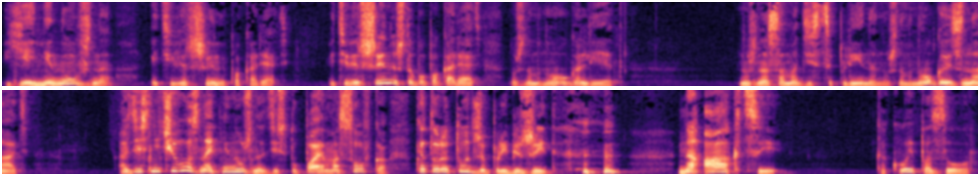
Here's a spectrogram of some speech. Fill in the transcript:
Ей не нужно эти вершины покорять. Эти вершины, чтобы покорять, нужно много лет. Нужна самодисциплина, нужно многое знать. А здесь ничего знать не нужно. Здесь тупая массовка, которая тут же прибежит. на акции. Какой позор.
